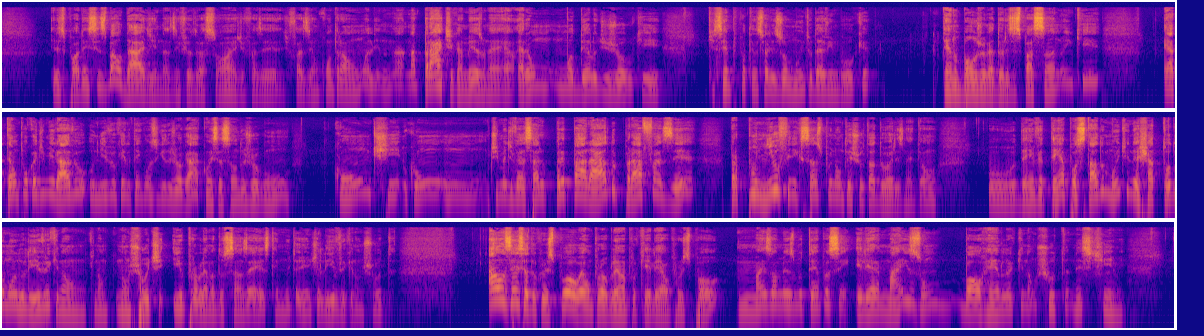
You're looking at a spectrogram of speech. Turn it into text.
eles podem se esbaldar de, nas infiltrações, de fazer, de fazer um contra um ali na, na prática mesmo, né? É, era um, um, modelo de jogo que, que sempre potencializou muito o Devin Booker, tendo bons jogadores espaçando, em que é até um pouco admirável o nível que ele tem conseguido jogar, com exceção do jogo 1, com um, time, com um time adversário preparado para fazer, para punir o Phoenix Suns por não ter chutadores, né? Então, o Denver tem apostado muito em deixar todo mundo livre que não, que não, não chute, e o problema do Suns é esse, tem muita gente livre que não chuta. A ausência do Chris Paul é um problema porque ele é o Chris Paul, mas ao mesmo tempo, assim, ele era mais um ball handler que não chuta nesse time.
